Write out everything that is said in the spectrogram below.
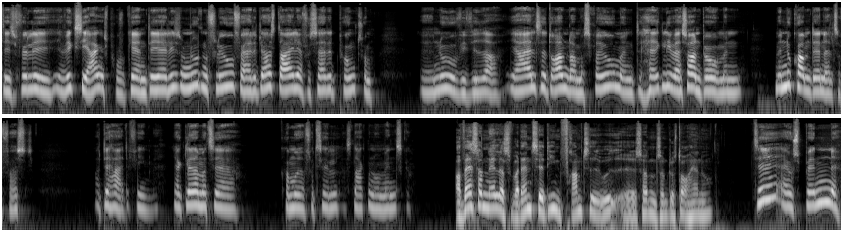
det er selvfølgelig, jeg vil ikke sige angstprovokerende, det er ligesom, nu den flyvefærdig. Det er også dejligt at få sat et punktum. Øh, nu er vi videre. Jeg har altid drømt om at skrive, men det havde ikke lige været sådan en bog, men, men nu kom den altså først. Og det har jeg det fint med. Jeg glæder mig til at komme ud og fortælle og snakke med nogle mennesker. Og hvad sådan ellers, hvordan ser din fremtid ud, øh, sådan som du står her nu? Det er jo spændende.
